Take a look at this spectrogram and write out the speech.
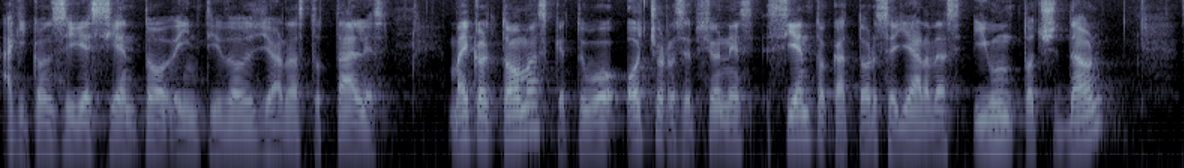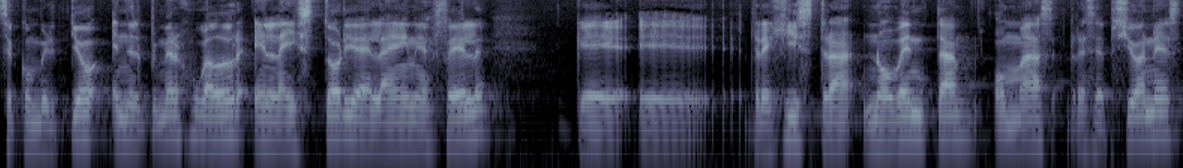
Aquí consigue 122 yardas totales. Michael Thomas, que tuvo 8 recepciones, 114 yardas y un touchdown, se convirtió en el primer jugador en la historia de la NFL que eh, registra 90 o más recepciones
